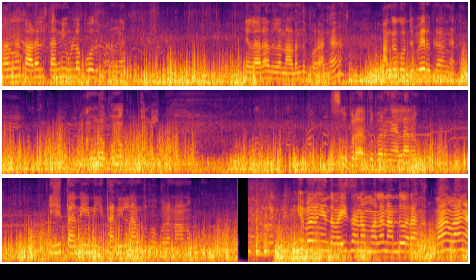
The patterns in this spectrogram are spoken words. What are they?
பாருங்கள் கடல் தண்ணி உள்ளே போகுது பாருங்கள் எல்லாரும் அதில் நடந்து போகிறாங்க அங்கே கொஞ்சம் பேர் இருக்காங்க. அங்கே போகணும் தண்ணி சூப்பராக இருக்குது பாருங்கள் எல்லாரும். ஏ தண்ணி இன்னைக்கு தண்ணியில் நடந்து போகிறேன் நானும். இங்கே பாருங்க இந்த வயசானவங்கெல்லாம் நடந்து வராங்க. வாங்க வாங்க.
